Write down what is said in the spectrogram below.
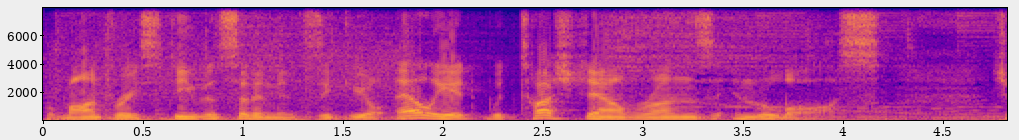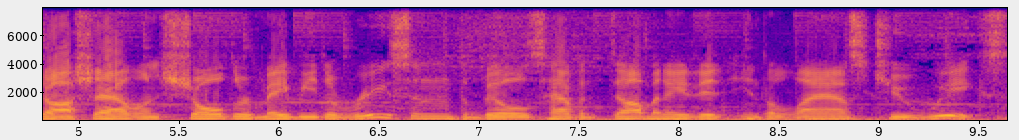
Rhamondre Stevenson and Ezekiel Elliott with touchdown runs in the loss. Josh Allen's shoulder may be the reason the Bills haven't dominated in the last two weeks.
